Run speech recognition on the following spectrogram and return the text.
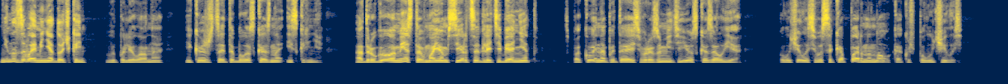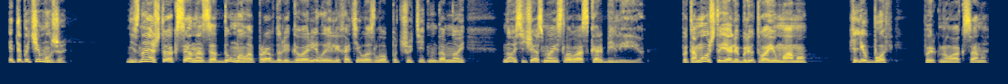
«Не называй меня дочкой», — выпалила она. И, кажется, это было сказано искренне. «А другого места в моем сердце для тебя нет». Спокойно пытаясь вразумить ее, сказал я. Получилось высокопарно, но как уж получилось. «Это почему же?» Не знаю, что Оксана задумала, правду ли говорила или хотела зло подшутить надо мной, но сейчас мои слова оскорбили ее. «Потому что я люблю твою маму». «Любовь!» — фыркнула Оксана.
